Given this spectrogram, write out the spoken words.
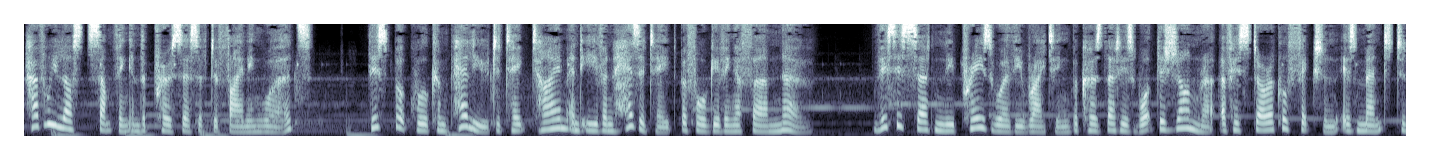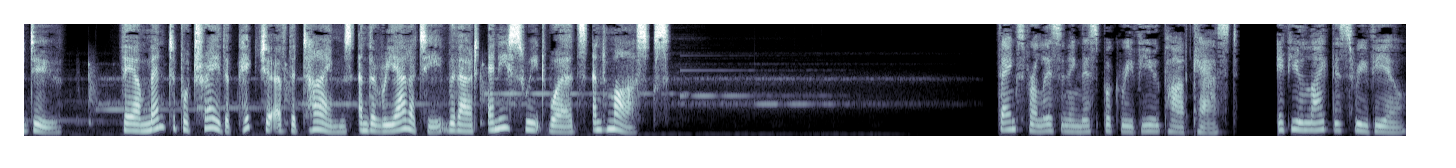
Have we lost something in the process of defining words? This book will compel you to take time and even hesitate before giving a firm no. This is certainly praiseworthy writing because that is what the genre of historical fiction is meant to do. They are meant to portray the picture of the times and the reality without any sweet words and masks. Thanks for listening this book review podcast. If you like this review,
